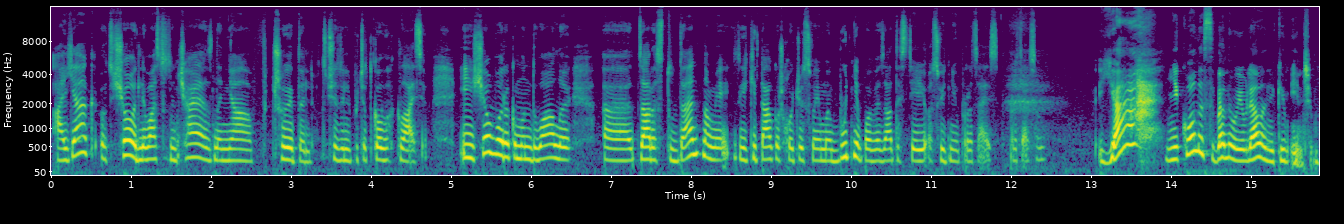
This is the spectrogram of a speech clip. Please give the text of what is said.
А як, от що для вас означає знання вчитель, вчитель початкових класів? І що б ви рекомендували е, зараз студентам, які також хочуть своє майбутнє пов'язати з цією освітньою процес, процесом? Я ніколи себе не уявляла ніким іншим.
